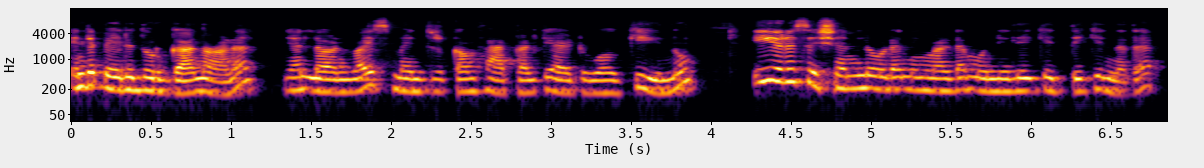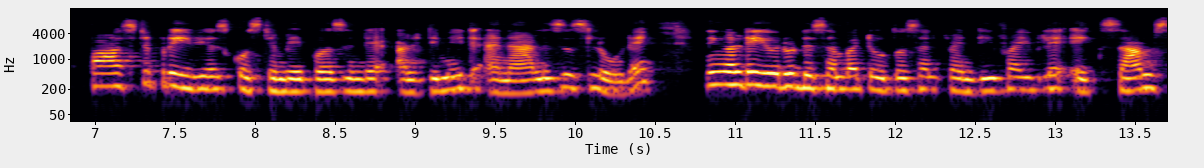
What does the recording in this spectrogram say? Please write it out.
എന്റെ പേര് ദുർഗ എന്നാണ്. ഞാൻ learn wise mentor cum faculty ആയിട്ട് വർക്ക് ചെയ്യുന്നു. ഈ ഒരു സെഷനിലൂടെ നിങ്ങളുടെ മുന്നിലേക്ക് എത്തിക്കുന്നത് പാസ്റ്റ് പ്രീവിയസ് ക്വസ്റ്റ്യൻ പേപ്പേഴ്സിന്റെ അൾട്ടിമേറ്റ് അനാലിസിസിലൂടെ നിങ്ങളുടെ ഈ ഒരു ഡിസംബർ ടൂ തൗസൻഡ് ട്വന്റി ഫൈവിലെ എക്സാംസ്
